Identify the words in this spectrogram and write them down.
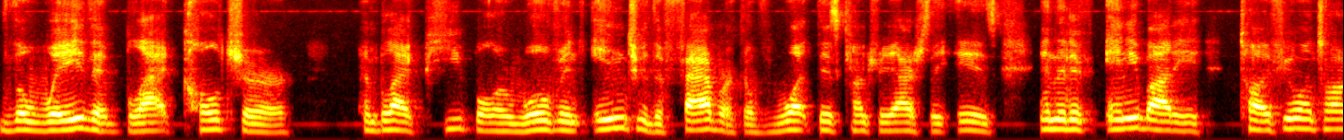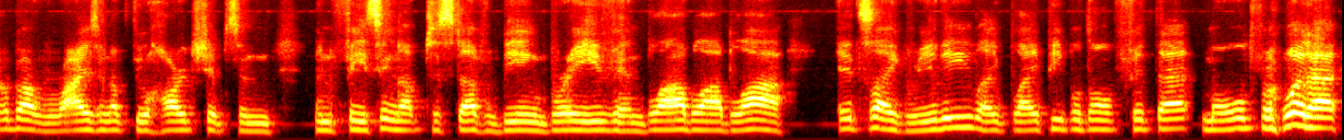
the way that Black culture and Black people are woven into the fabric of what this country actually is. And that if anybody, talk, if you want to talk about rising up through hardships and, and facing up to stuff and being brave and blah, blah, blah, it's like really? Like black people don't fit that mold for what I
